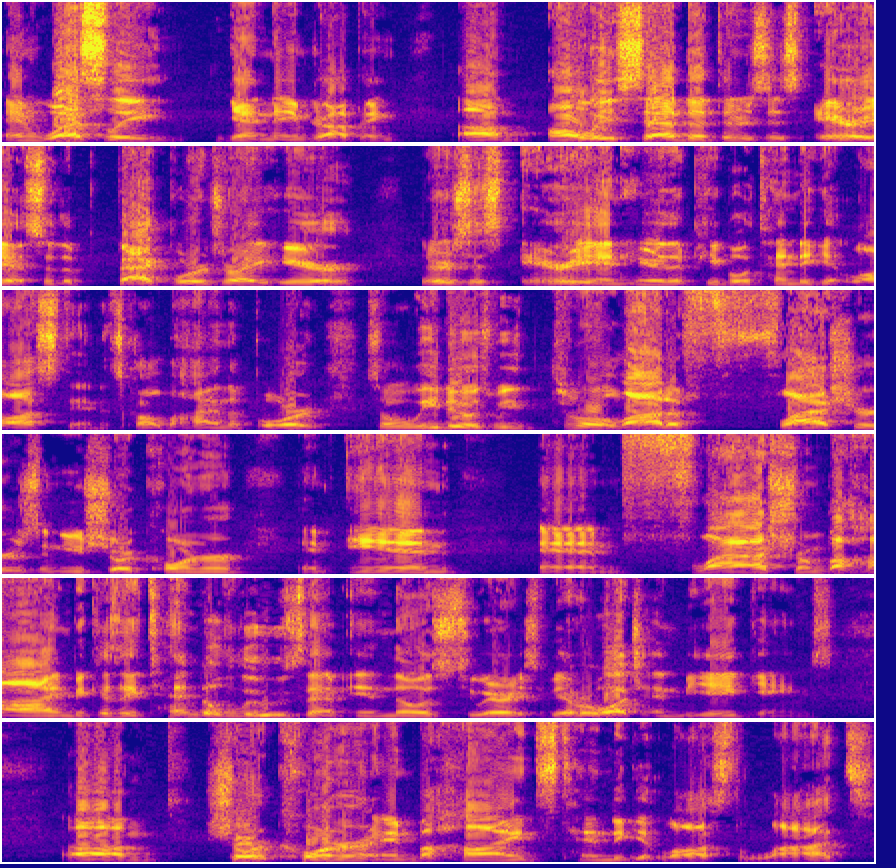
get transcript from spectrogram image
And Wesley, again, name dropping, um, always said that there's this area. So the backboard's right here. There's this area in here that people tend to get lost in. It's called behind the board. So what we do is we throw a lot of flashers and use short corner and in and flash from behind because they tend to lose them in those two areas. If you ever watch NBA games, um, short corner and behinds tend to get lost a lot.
